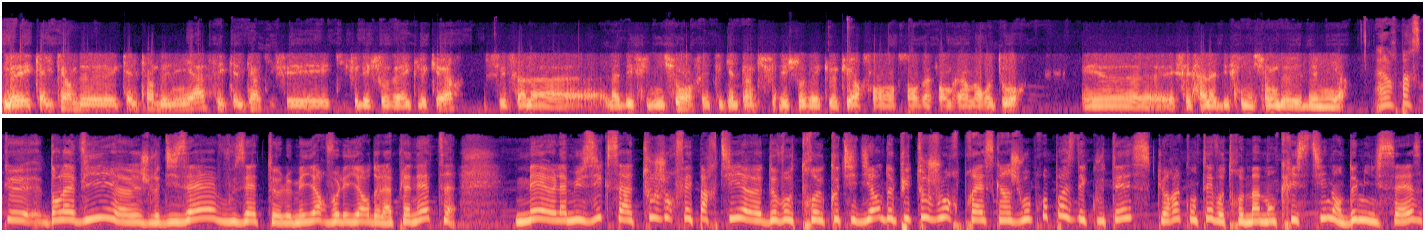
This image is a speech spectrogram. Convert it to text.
Mais quelqu'un de, Nia, c'est quelqu'un qui fait, qui des choses avec le cœur. C'est ça la, la définition, en fait. C'est quelqu'un qui fait des choses avec le cœur sans, attendre rien en retour. Et, euh, et c'est ça la définition de Nia. Alors parce que dans la vie, euh, je le disais, vous êtes le meilleur volleyeur de la planète. Mais euh, la musique, ça a toujours fait partie euh, de votre quotidien, depuis toujours presque. hein. Je vous propose d'écouter ce que racontait votre maman Christine en 2016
